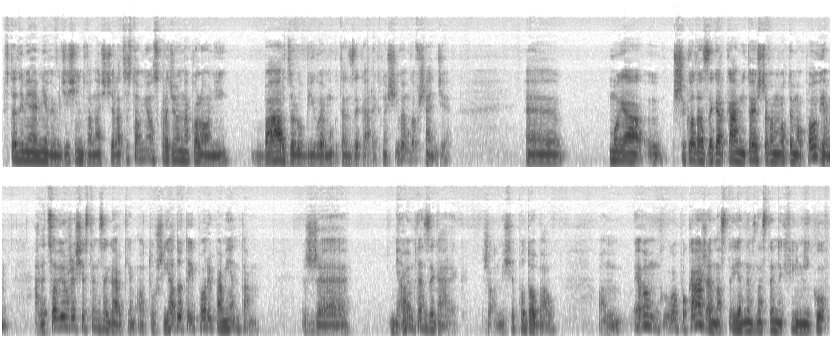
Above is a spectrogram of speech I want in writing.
Wtedy miałem, nie wiem, 10-12 lat. Został mi on skradziony na kolonii. Bardzo lubiłem ten zegarek. Nosiłem go wszędzie. E, moja y, przygoda z zegarkami, to jeszcze Wam o tym opowiem, ale co wiąże się z tym zegarkiem? Otóż ja do tej pory pamiętam, że miałem ten zegarek, że on mi się podobał. On, ja Wam go pokażę w jednym z następnych filmików,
